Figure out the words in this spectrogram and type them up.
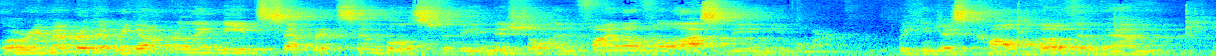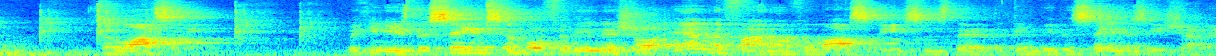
Well, remember that we don't really need separate symbols for the initial and final velocity anymore. We can just call both of them velocity. We can use the same symbol for the initial and the final velocity since they're going to be the same as each other.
